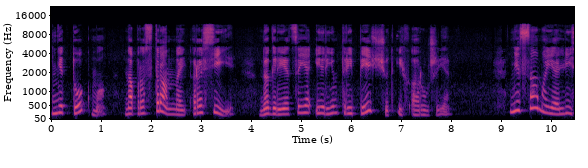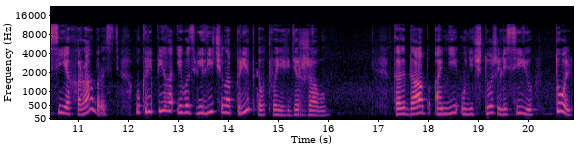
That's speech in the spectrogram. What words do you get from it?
Не токмо на пространной России, на Греция и Рим трепещут их оружие. Не самая ли сия храбрость укрепила и возвеличила предков твоих державу? Когда б они уничтожили сию толь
